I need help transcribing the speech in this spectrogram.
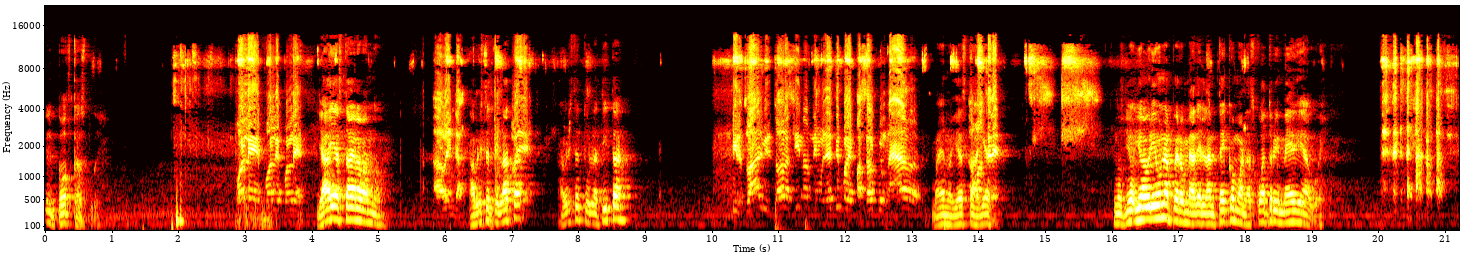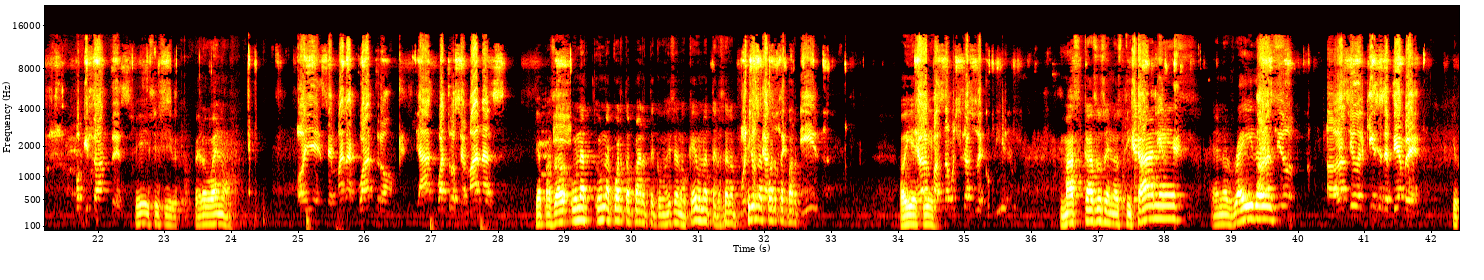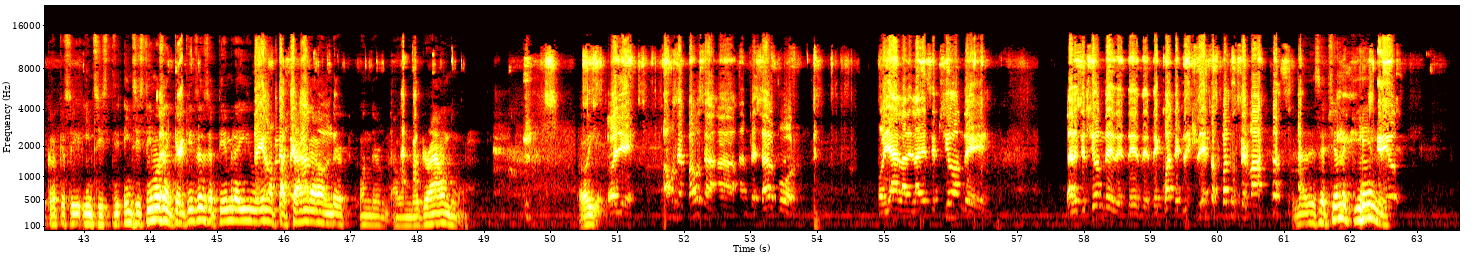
el podcast, güey. Ponle, ponle, ponle. Ya, ya está grabando. Ah, venga. ¿Abriste tu lata? Oye. ¿Abriste tu latita? Virtual, virtual, así no ni me da tiempo de pasar por nada. Bueno, ya está, Vamos ya. Nos- yo, yo abrí una, pero me adelanté como a las cuatro y media, güey. un poquito antes. Sí, sí, sí. Pero bueno, Oye, semana 4, ya cuatro semanas. Ya pasó una, una cuarta parte, como dicen, ¿o qué? Una tercera, sí, una casos cuarta de parte. Oye, Ya sí. han pasado muchos casos de COVID. Más casos en los Titanes, en los ha Raiders. sido, ahora ha sido el 15 de septiembre. Yo creo que sí. Insisti- insistimos en que el 15 de septiembre ahí hubo una pachanga under, under, underground. Oye, Oye, vamos a, vamos a, a- empezar por, por ya la de la decepción de. La decepción de, de, de, de, de, estas cuatro semanas. ¿la decepción de quién?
